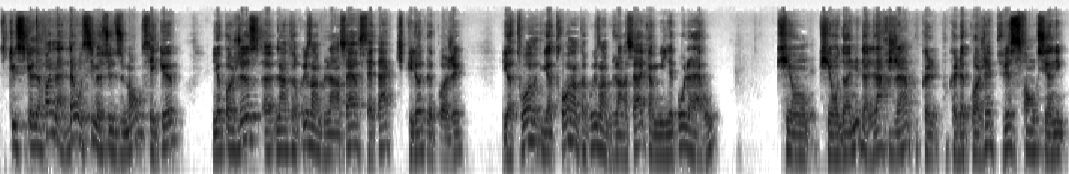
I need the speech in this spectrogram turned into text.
ce que, ce que le fun là-dedans aussi, M. Dumont, c'est que il n'y a pas juste euh, l'entreprise ambulancière CETAC qui pilote le projet. Il y a trois, il y a trois entreprises ambulancières comme l'épaule à la roue, qui ont, qui ont donné de l'argent pour que, pour que le projet puisse fonctionner.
